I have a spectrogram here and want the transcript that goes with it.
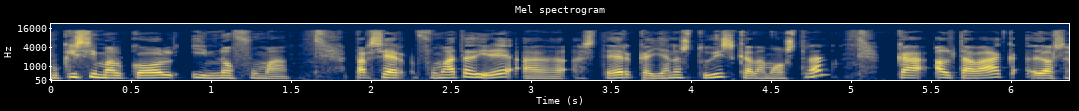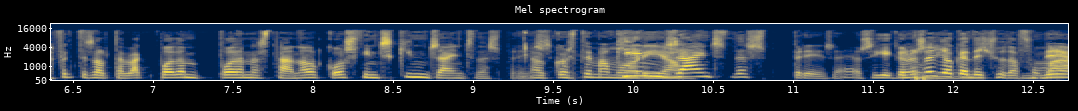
poquíssim alcohol i no fumar. Per cert, fumar te diré, uh, Esther, que hi ha ha estudis que demostren que el tabac, els efectes del tabac poden, poden estar en el cos fins 15 anys després. El cos té memòria. 15 anys després, eh? O sigui, que no és allò que deixo de fumar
